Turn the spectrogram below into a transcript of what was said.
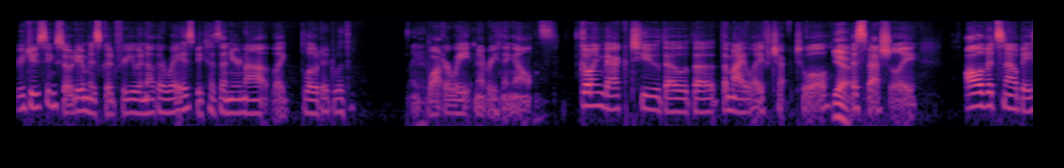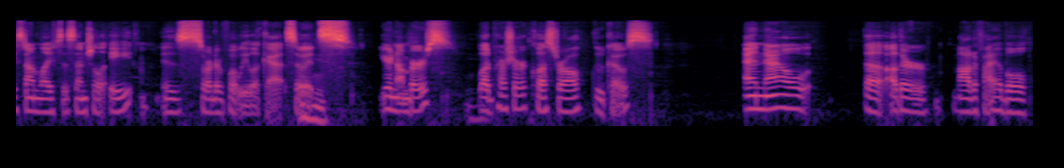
reducing sodium is good for you in other ways because then you're not like bloated with like water weight and everything else. Going back to though the the My Life Check tool, Yeah. especially, all of it's now based on Life's Essential Eight is sort of what we look at. So it's your numbers, blood pressure, cholesterol, glucose, and now the other modifiable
